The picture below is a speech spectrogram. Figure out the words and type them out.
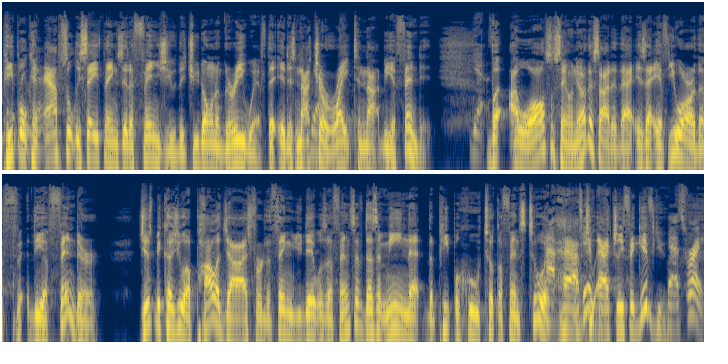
people can that. absolutely say things that offend you that you don't agree with, that it is not your right to not be offended. yes, But I will also say on the other side of that is that if you are the, the offender, just because you apologize for the thing you did was offensive doesn't mean that the people who took offense to it Have to have to you. actually forgive you. that's right.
